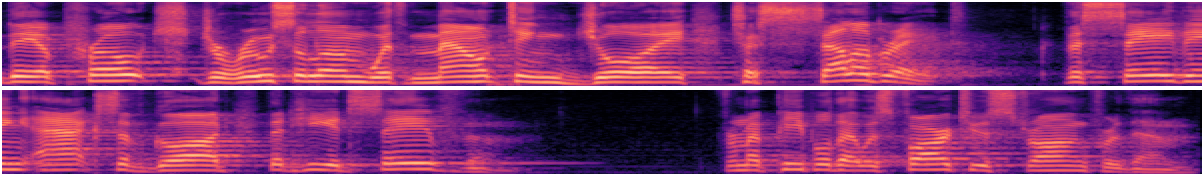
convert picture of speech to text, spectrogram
they approach Jerusalem with mounting joy to celebrate the saving acts of God that He had saved them from a people that was far too strong for them,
